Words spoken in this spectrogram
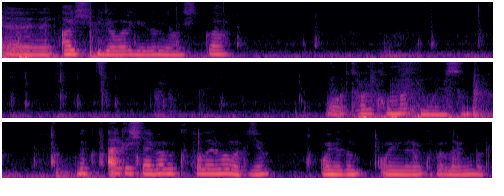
Ee, ay videolara girdim yanlışlıkla. Mortal Kombat mı oynasın? Arkadaşlar ben bir kupalarıma bakacağım. Oynadım oyunların kupalarına bakacağım.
